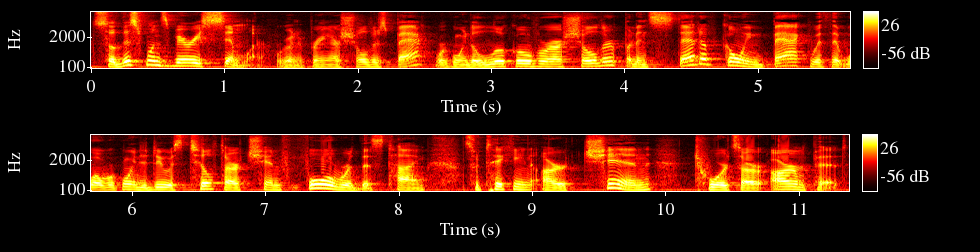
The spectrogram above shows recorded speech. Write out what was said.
So this one's very similar. We're going to bring our shoulders back. We're going to look over our shoulder, but instead of going back with it, what we're going to do is tilt our chin forward this time. So taking our chin towards our armpit.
